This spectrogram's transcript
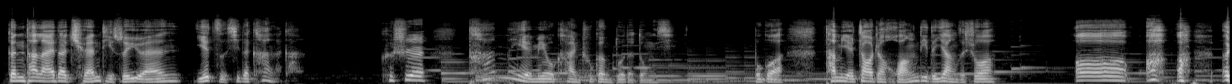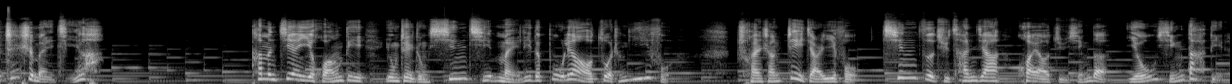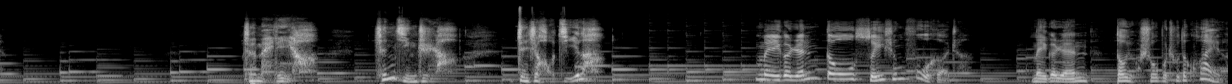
跟他来的全体随员也仔细的看了看，可是他们也没有看出更多的东西。不过，他们也照着皇帝的样子说：“啊啊啊！真是美极了。”他们建议皇帝用这种新奇美丽的布料做成衣服，穿上这件衣服，亲自去参加快要举行的游行大典。真美丽啊，真精致啊，真是好极了！每个人都随声附和着，每个人都有说不出的快乐。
